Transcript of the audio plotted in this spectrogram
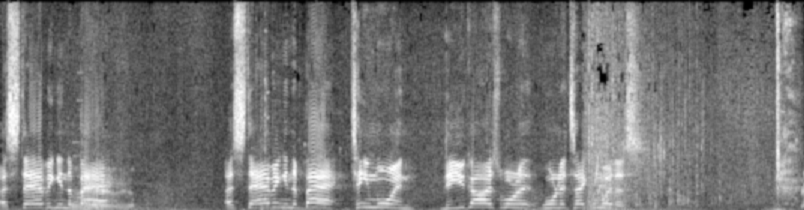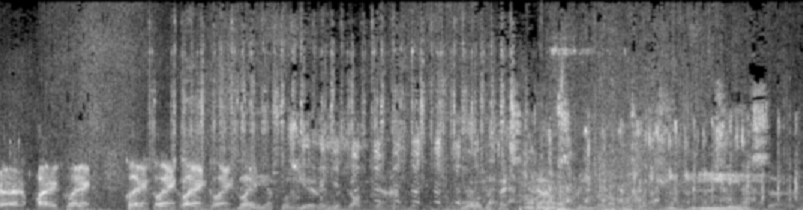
A stabbing in the back, a stabbing in the back. Team one, do you guys want to want to take them with us? Clean, clean, clean, clean, clean, clean, clean. Play up a year in the goddamn. You're the best damn streamer on Twitch. Mm-hmm. Cheers, sir.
